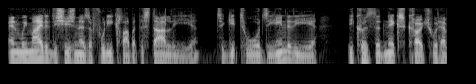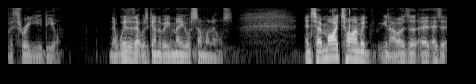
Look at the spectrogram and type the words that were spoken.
and we made a decision as a footy club at the start of the year to get towards the end of the year because the next coach would have a three year deal. Now, whether that was going to be me or someone else. And so my time had, you know, as a, as a,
